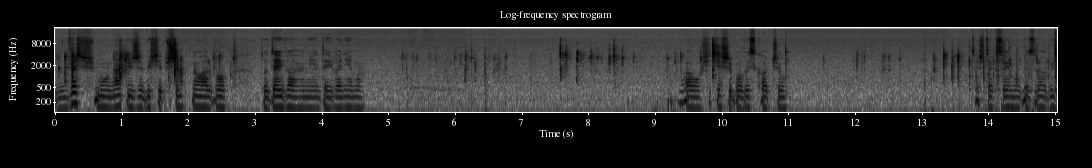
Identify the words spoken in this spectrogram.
Weź mu napisz, żeby się przymknął, albo do Dave'a, nie, Dave'a nie ma. Wow, się cieszy, bo wyskoczył. Coś tak sobie mogę zrobić.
